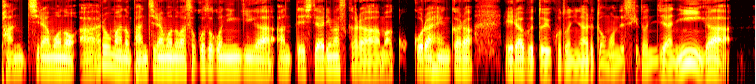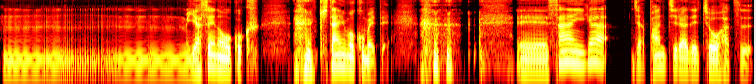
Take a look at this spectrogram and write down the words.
パンチラもの、アロマのパンチラものはそこそこ人気が安定してありますから、まあ、ここら辺から選ぶということになると思うんですけど、じゃあ2位が、うーん、野生の王国。期待も込めて えー、3位が、じゃあパンチラで挑発。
